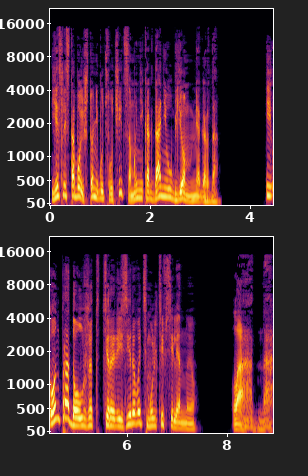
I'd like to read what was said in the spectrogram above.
Если с тобой что-нибудь случится, мы никогда не убьем Мегарда. И он продолжит терроризировать мультивселенную. Ладно,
